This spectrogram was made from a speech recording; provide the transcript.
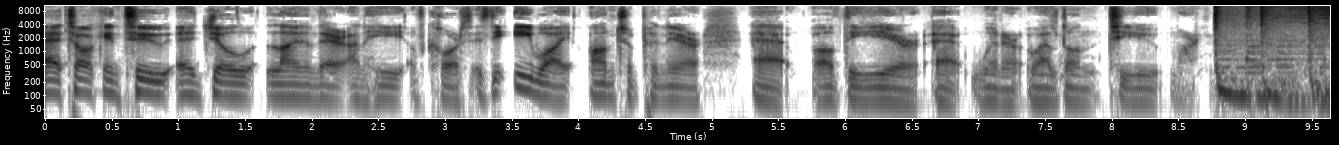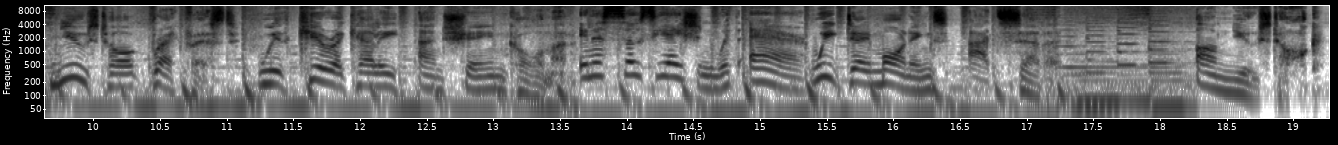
uh, talking to uh, Joe Lynham there, and he, of course, is the EY Entrepreneur uh, of the Year uh, winner. Well done to you, Martin. Newstalk Breakfast with Ciara Kelly and Shane Coleman. In association with AIR. Weekday mornings at 7 on Newstalk.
